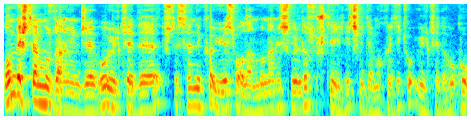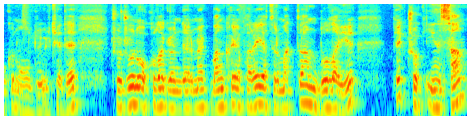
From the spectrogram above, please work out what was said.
15 Temmuz'dan önce bu ülkede işte sendika üyesi olan bunların hiçbiri de suç değil. Hiçbir demokratik ülkede, hukukun olduğu ülkede çocuğunu okula göndermek, bankaya para yatırmaktan dolayı pek çok insan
